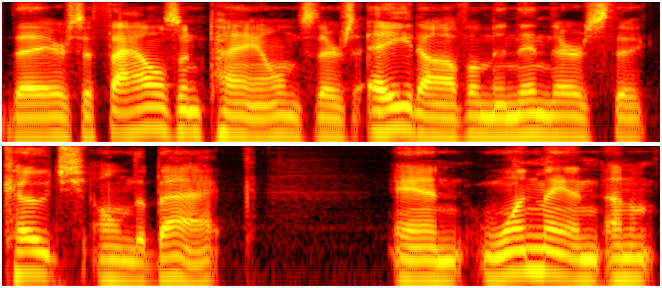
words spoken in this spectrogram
There's a thousand pounds. There's eight of them, and then there's the coach on the back. And one man, I'm,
